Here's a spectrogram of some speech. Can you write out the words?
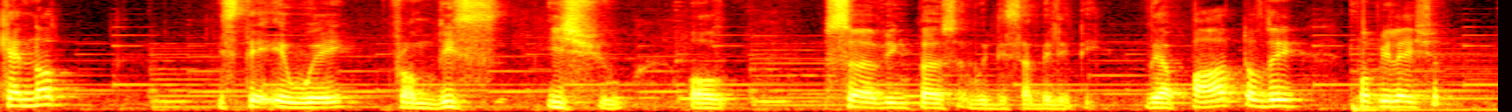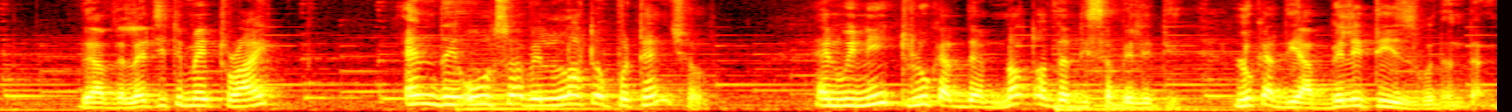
cannot stay away from this issue of serving persons with disability. They are part of the population, they have the legitimate right, and they also have a lot of potential. And we need to look at them not at the disability, look at the abilities within them.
